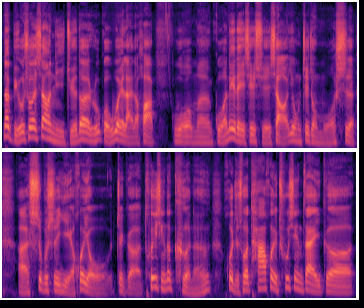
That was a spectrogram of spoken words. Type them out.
那比如说像。你觉得如果未来的话，我们国内的一些学校用这种模式，呃，是不是也会有这个推行的可能？或者说它会出现在一个，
